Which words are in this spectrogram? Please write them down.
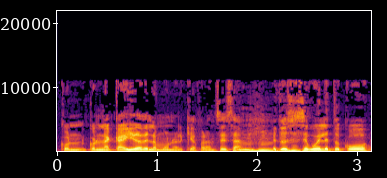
con, con la caída de la monarquía francesa. Entonces ese güey le tocó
